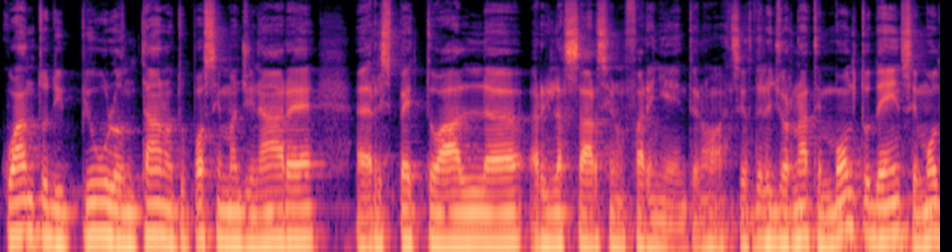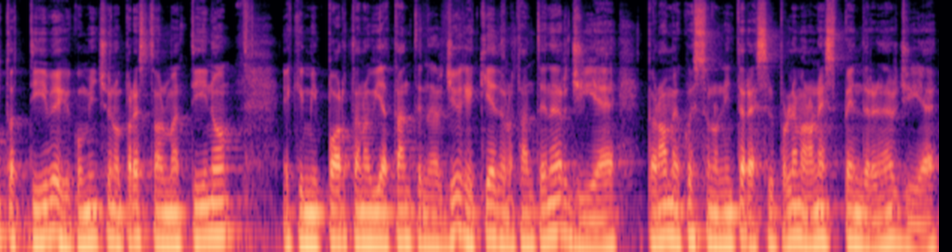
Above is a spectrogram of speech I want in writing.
quanto di più lontano tu possa immaginare eh, rispetto al rilassarsi e non fare niente, no? Anzi, ho delle giornate molto dense, molto attive che cominciano presto al mattino e che mi portano via tante energie, che chiedono tante energie, però a me questo non interessa, il problema non è spendere energie,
